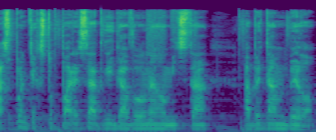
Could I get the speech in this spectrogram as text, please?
aspoň těch 150 GB volného místa, aby tam bylo.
